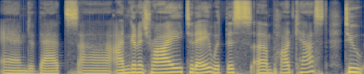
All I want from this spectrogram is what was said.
And that's, uh, I'm going to try today with this um, podcast to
